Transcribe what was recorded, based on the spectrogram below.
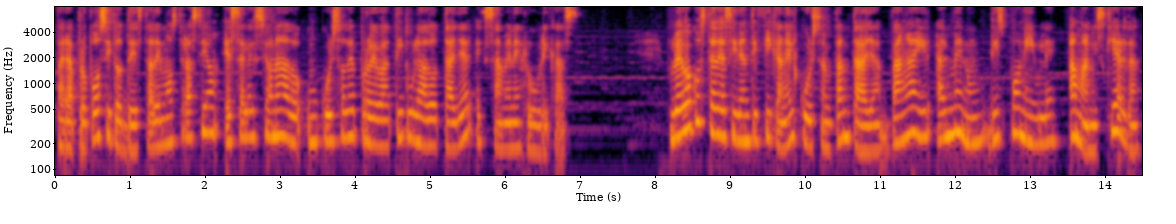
Para propósitos de esta demostración he seleccionado un curso de prueba titulado Taller Exámenes Rúbricas. Luego que ustedes identifican el curso en pantalla, van a ir al menú disponible a mano izquierda.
